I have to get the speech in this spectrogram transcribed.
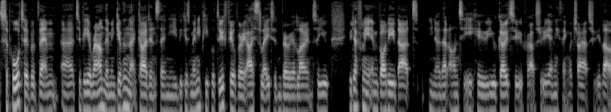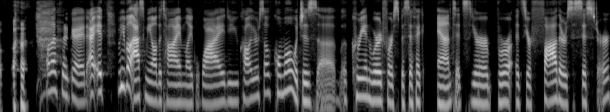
supportive of them uh, to be around them and give them that guidance they need because many people do feel very isolated and very alone. So you you definitely embody that you know that auntie who you go to for absolutely anything which i absolutely love. Oh that's so good. I, it people ask me all the time like why do you call yourself komo which is uh, a korean word for a specific aunt it's your bro- it's your father's sister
